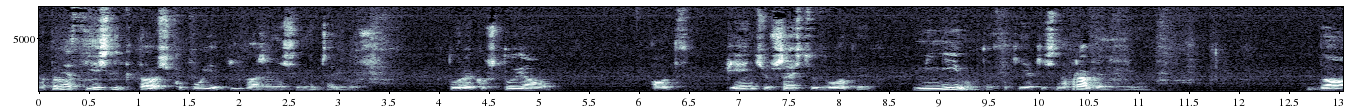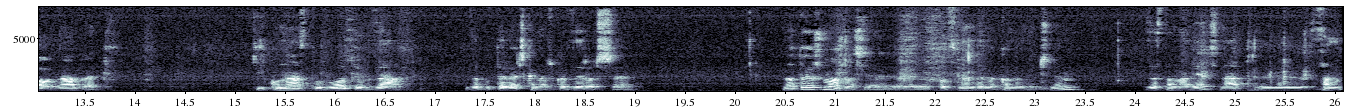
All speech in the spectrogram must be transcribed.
Natomiast jeśli ktoś kupuje piwa rzemieślnicze już, które kosztują od 5-6 zł minimum, to jest takie jakieś naprawdę minimum, do nawet kilkunastu złotych za, za buteleczkę na przykład 0,3, no to już można się y, pod względem ekonomicznym zastanawiać nad y, sam,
